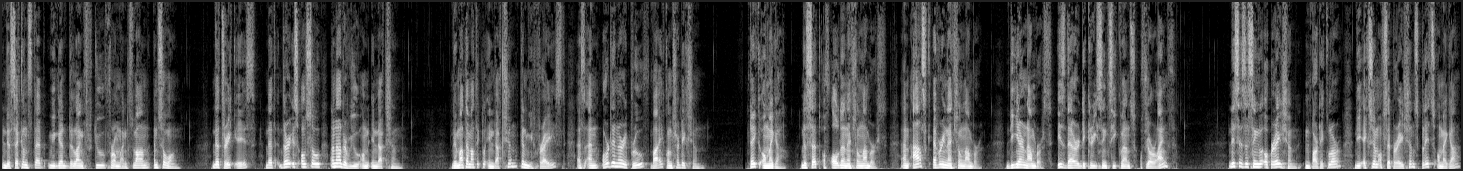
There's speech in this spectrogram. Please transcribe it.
in the second step we get the length 2 from length 1, and so on. The trick is that there is also another view on induction. The mathematical induction can be phrased as an ordinary proof by contradiction. Take omega, the set of all the natural numbers, and ask every natural number, Dear numbers, is there a decreasing sequence of your length? This is a single operation. In particular, the axiom of separation splits omega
